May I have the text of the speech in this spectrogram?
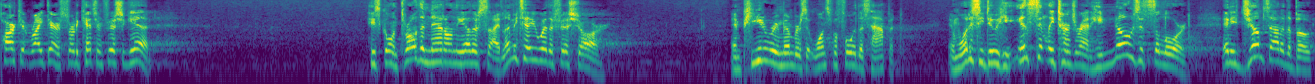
parked it right there and started catching fish again. He's going, throw the net on the other side. Let me tell you where the fish are. And Peter remembers that once before this happened. And what does he do? He instantly turns around. He knows it's the Lord. And he jumps out of the boat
